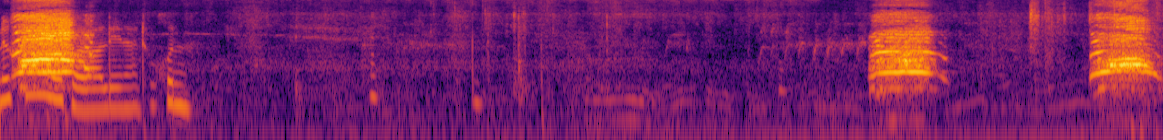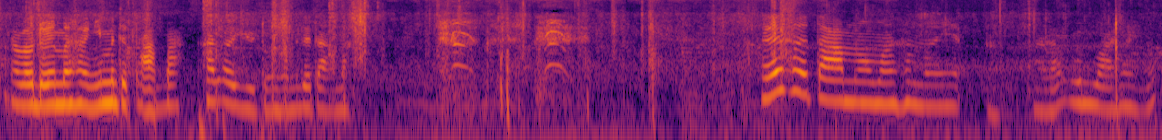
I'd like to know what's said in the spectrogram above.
นึกครึ่งเลยของเราเลยนะทุกคน เราเดินมาทางนี้มันจะตามปะถ้าเราอยู่ตรงนี้มันจะตามปะเฮ้ยเธอตามเรามาทำไมอะมาแล้ววุ่นวายหน่อยแล้ว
